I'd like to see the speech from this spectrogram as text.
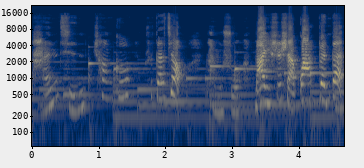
弹琴、唱歌、睡大觉。他们说：“蚂蚁是傻瓜、笨蛋。”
